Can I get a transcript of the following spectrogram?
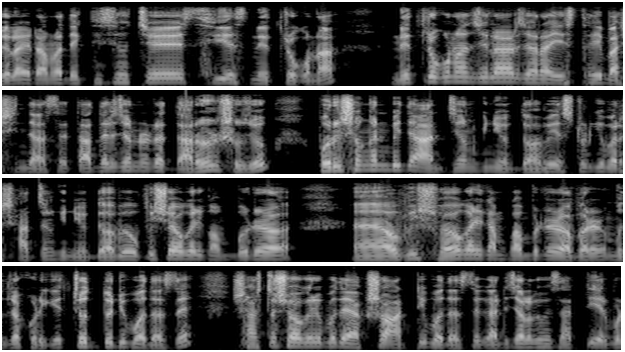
জেলা? এটা আমরা দেখতেছি হচ্ছে সিএস নেত্রকোনা। নেত্রকোনা জেলার যারা স্থায়ী বাসিন্দা আছে, তাদের জন্য একটা দারুণ সুযোগ। পরিসংখ্যানবিদে আটজনকে নিয়োগ দেওয়া হবে, স্টোর কিপারে সাতজনকে নিয়োগ দেওয়া হবে। অফিস সহকারী কম্পিউটার অফিস সহকারী কাম, কম্পিউটার অপারেটর মুদ্রা খড়িকে চোদ্দটি পদ আছে। স্বাস্থ্য সহকারী পদে একশো আটটি পদ আছে, গাড়ি চালক হবে চারটি এরপর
